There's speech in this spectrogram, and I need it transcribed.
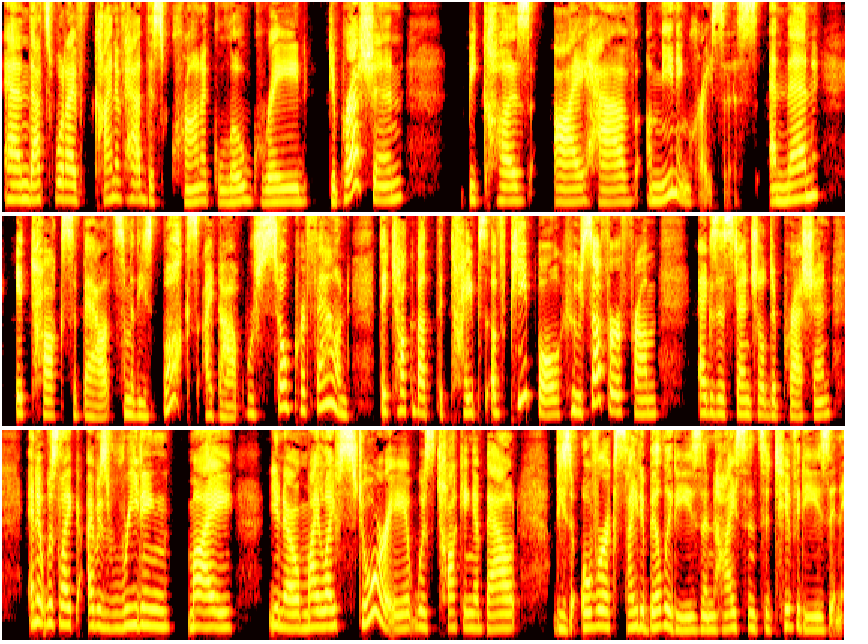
And that's what I've kind of had this chronic low grade depression because I have a meaning crisis. And then it talks about some of these books I got were so profound. They talk about the types of people who suffer from existential depression. And it was like I was reading my you know, my life story, it was talking about these overexcitabilities and high sensitivities and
